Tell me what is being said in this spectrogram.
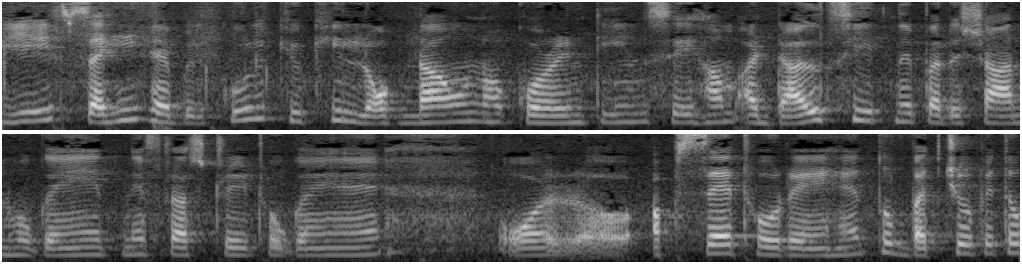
ये सही है बिल्कुल, क्योंकि लॉकडाउन और क्वारंटीन से हम अडल्ट ही इतने परेशान हो गए हैं, इतने फ्रस्ट्रेट हो गए हैं और अपसेट हो रहे हैं। तो बच्चों पे तो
